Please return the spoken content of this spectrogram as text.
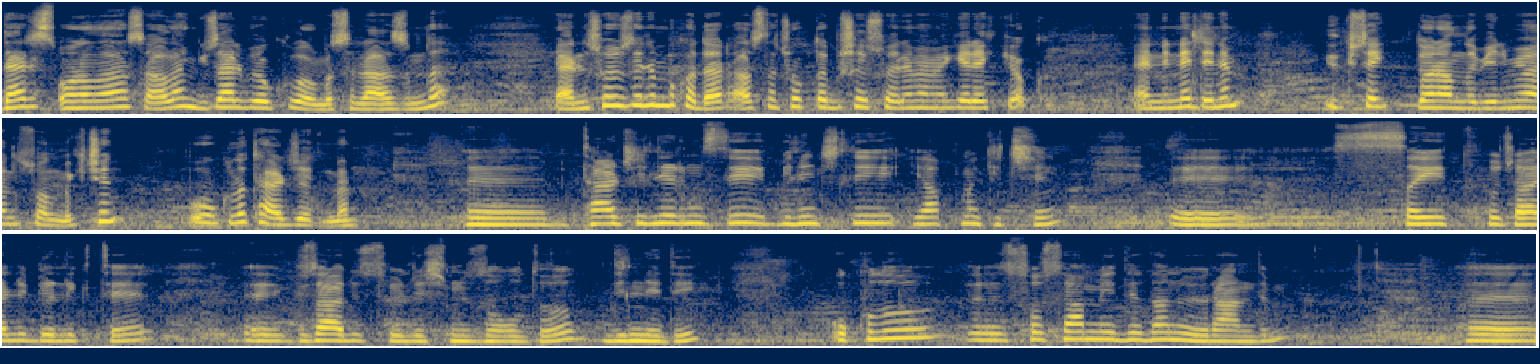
ders olanağı sağlayan güzel bir okul olması lazımdı. Yani sözlerim bu kadar. Aslında çok da bir şey söylememe gerek yok. Yani nedenim yüksek donanımlı bir mühendis olmak için bu okulu tercih etmem. Ee, tercihlerimizi bilinçli yapmak için e, Sayit Hoca ile birlikte e, güzel bir söyleşimiz oldu, dinledik. Okulu e, sosyal medyadan öğrendim. Ee,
